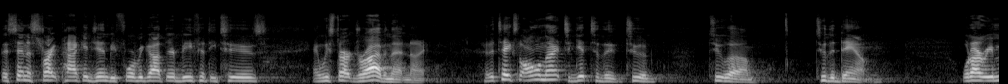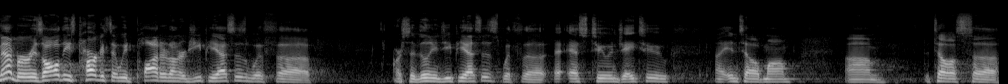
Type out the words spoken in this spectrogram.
They send a strike package in before we got there, B-52s, and we start driving that night. And it takes all night to get to the, to, to, um, to the dam. What I remember is all these targets that we'd plotted on our GPSs with uh, our civilian GPSs with uh, S2 and J2 uh, Intel mom um, to tell us uh,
